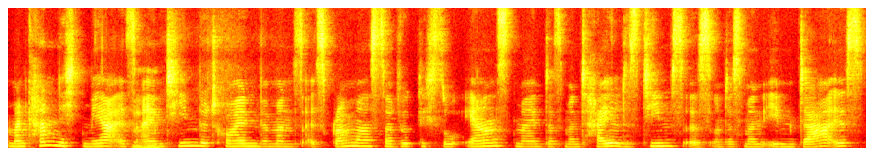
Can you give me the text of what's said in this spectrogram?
man kann nicht mehr als ein Team betreuen, wenn man es als Scrum Master wirklich so ernst meint, dass man Teil des Teams ist und dass man eben da ist,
